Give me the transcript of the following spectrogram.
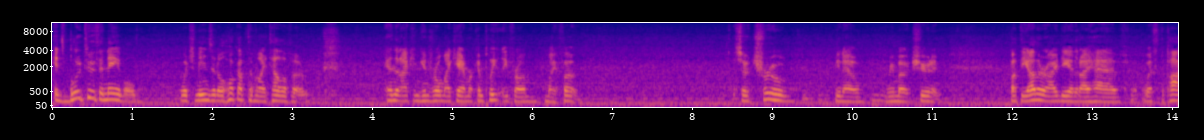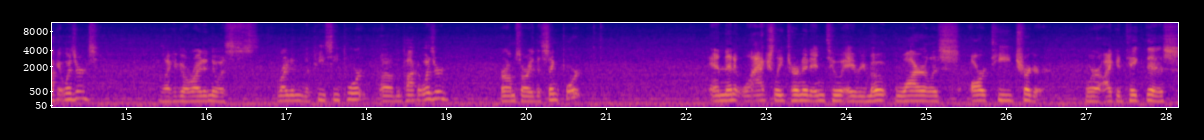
it's Bluetooth enabled, which means it'll hook up to my telephone. And then I can control my camera completely from my phone. So true, you know, remote shooting. But the other idea that I have with the Pocket Wizards, I could go right into a right into the PC port of the Pocket Wizard or I'm sorry, the sync port. And then it will actually turn it into a remote wireless RT trigger where I could take this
